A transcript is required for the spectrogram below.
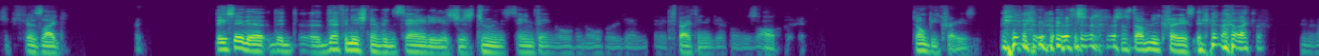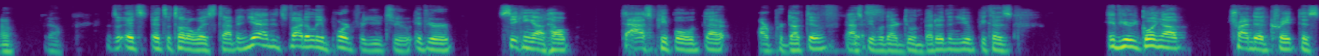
just because like they say the the uh, definition of insanity is just doing the same thing over and over again and expecting a different result. Don't be crazy. just don't be crazy. like, you know. It's a, it's it's a total waste of time. And yeah, it's vitally important for you to, if you're seeking out help, to ask people that are productive, ask Yes. people that are doing better than you. Because if you're going out trying to create this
